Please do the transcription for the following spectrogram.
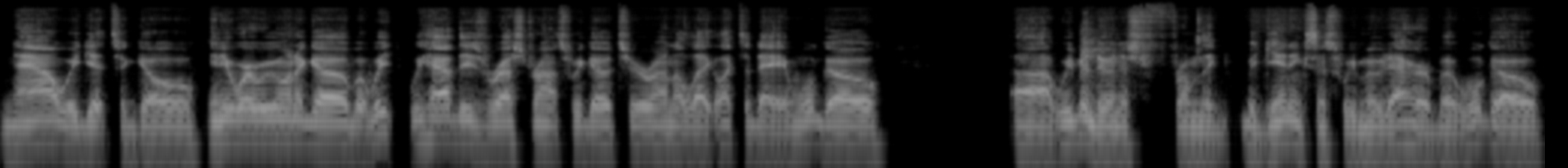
now we get to go anywhere we want to go but we we have these restaurants we go to around the lake like today and we'll go uh, we've been doing this from the beginning since we moved out here but we'll go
